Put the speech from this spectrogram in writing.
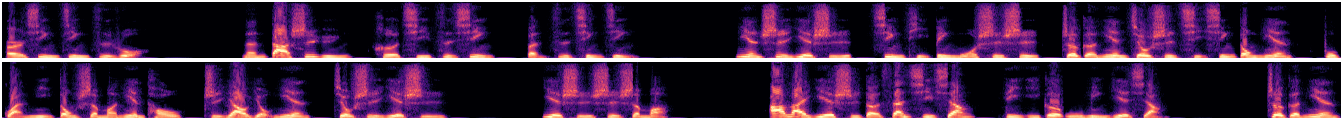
而性静自若。能大师云：何其自信，本自清净。念是业时，性体并魔事事，这个念就是起心动念。不管你动什么念头，只要有念，就是业识。业识是什么？阿赖耶识的三细相，第一个无名业相。这个念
